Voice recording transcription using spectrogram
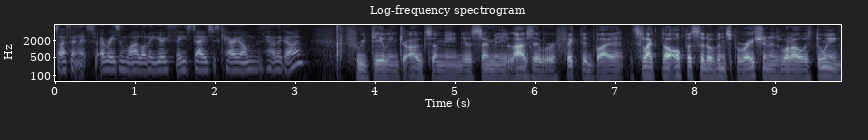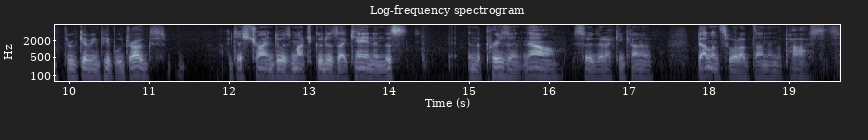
So I think that's a reason why a lot of youth these days just carry on with how they're going. Through dealing drugs, I mean, there's so many lives that were affected by it. It's like the opposite of inspiration is what I was doing through giving people drugs. I just try and do as much good as I can in this, in the present now, so that I can kind of balance what I've done in the past.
